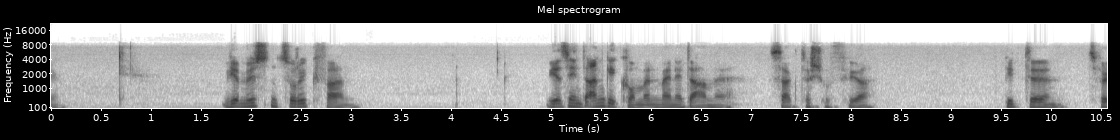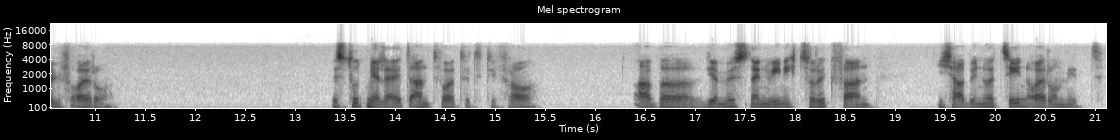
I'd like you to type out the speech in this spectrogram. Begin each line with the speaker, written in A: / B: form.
A: Okay. Wir müssen zurückfahren. Wir sind angekommen, meine Dame, sagt der Chauffeur. Bitte zwölf Euro. Es tut mir leid, antwortet die Frau, aber wir müssen ein wenig zurückfahren. Ich habe nur zehn Euro mit.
